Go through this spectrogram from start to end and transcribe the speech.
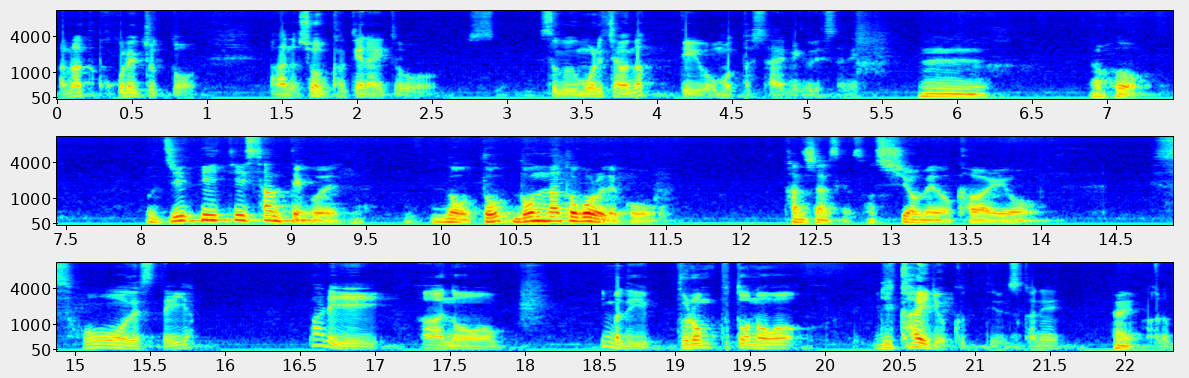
たなとここでちょっとあの勝負かけないとすすぐ埋もれちゃうなっていう思ったタイミングでしたね。うん。なるほど。GPT3.5 のど、どんなところでこう、感じたんですか？その潮目の変わりを。そうですね。やっぱりあの今でいうプロンプトの理解力っていうんですかね。はい。あの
